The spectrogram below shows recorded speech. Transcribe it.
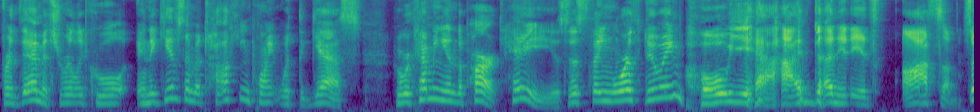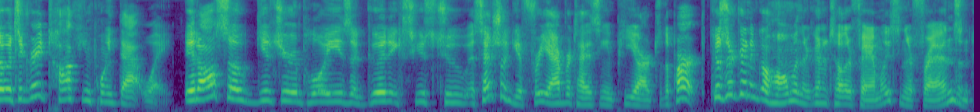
For them, it's really cool, and it gives them a talking point with the guests who are coming in the park. Hey, is this thing worth doing? Oh, yeah, I've done it. It's awesome. So it's a great talking point that way. It also gives your employees a good excuse to essentially give free advertising and PR to the park because they're going to go home and they're going to tell their families and their friends and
